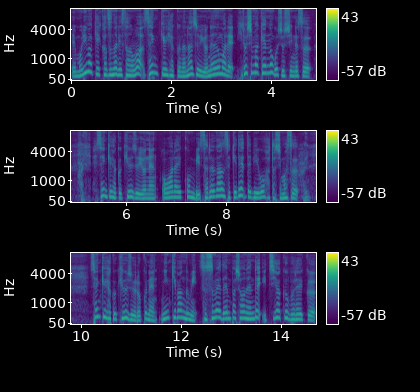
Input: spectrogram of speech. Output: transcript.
え森脇和成さんは1974年生まれ広島県のご出身です。はい。1994年お笑いコンビ猿岩石でデビューを果たします。はい。1996年人気番組「すすめ電波少年」で一躍ブレイク、はい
